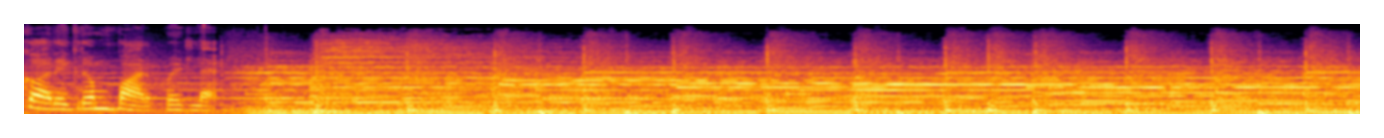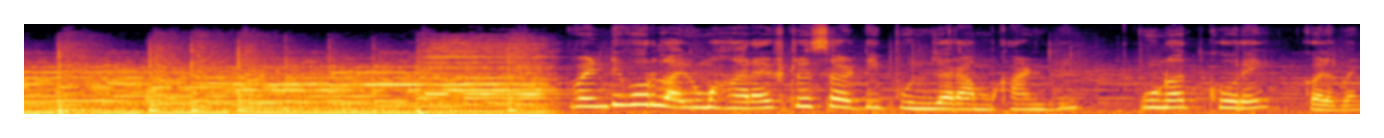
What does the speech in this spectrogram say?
कार्यक्रम पार पडलाय. ट्वेंटी फोर लाईव्ह महाराष्ट्रसाठी पुंजाराम खांडवी पुनत खोरे कळवण.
